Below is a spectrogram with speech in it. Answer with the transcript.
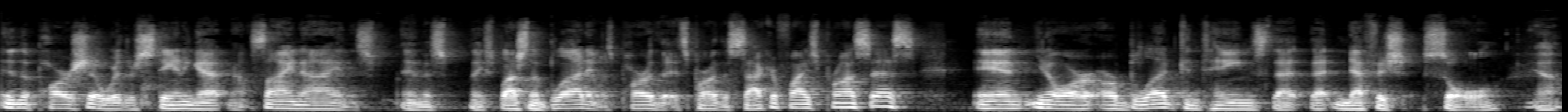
in the parsha where they're standing at Mount Sinai and this and this they splash in the blood. And it was part of the it's part of the sacrifice process. And you know our, our blood contains that that nephesh soul. Yeah.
